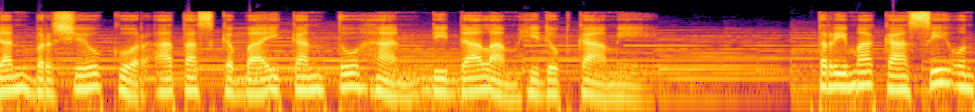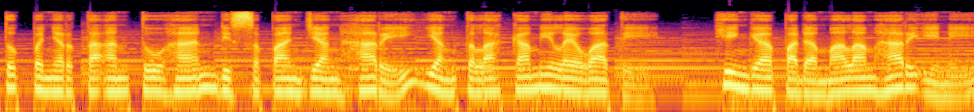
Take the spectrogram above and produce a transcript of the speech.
dan bersyukur atas kebaikan Tuhan di dalam hidup kami. Terima kasih untuk penyertaan Tuhan di sepanjang hari yang telah kami lewati. Hingga pada malam hari ini,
